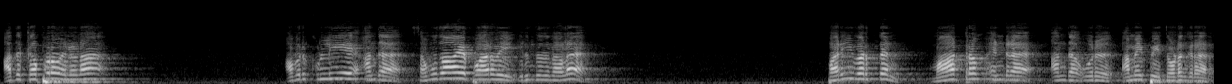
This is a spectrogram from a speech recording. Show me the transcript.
அதுக்கப்புறம் என்னன்னா அவருக்குள்ளேயே அந்த சமுதாய பார்வை இருந்ததுனால பரிவர்த்தன் மாற்றம் என்ற அந்த ஒரு அமைப்பை தொடங்குறார்.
